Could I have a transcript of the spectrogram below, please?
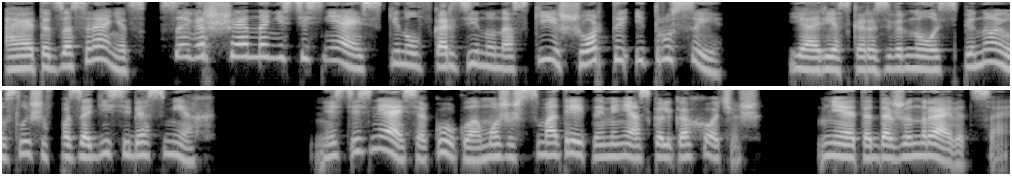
а этот засранец, совершенно не стесняясь, скинул в корзину носки, шорты и трусы. Я резко развернулась спиной, услышав позади себя смех. «Не стесняйся, кукла, можешь смотреть на меня сколько хочешь. Мне это даже нравится».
